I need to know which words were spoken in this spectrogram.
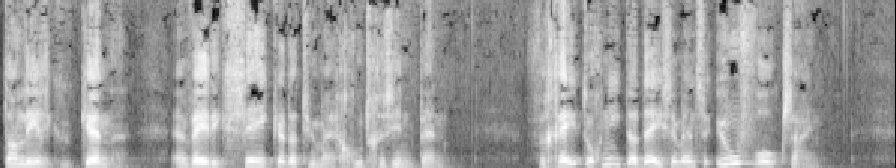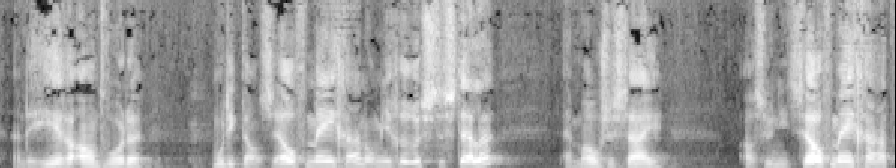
Dan leer ik u kennen en weet ik zeker dat u mij goed gezind bent. Vergeet toch niet dat deze mensen uw volk zijn. En de Heere antwoordde, moet ik dan zelf meegaan om je gerust te stellen? En Mozes zei, als u niet zelf meegaat,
